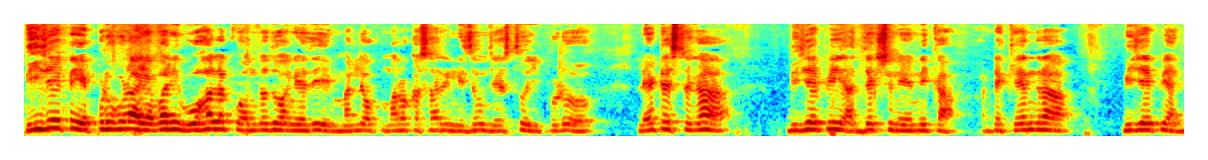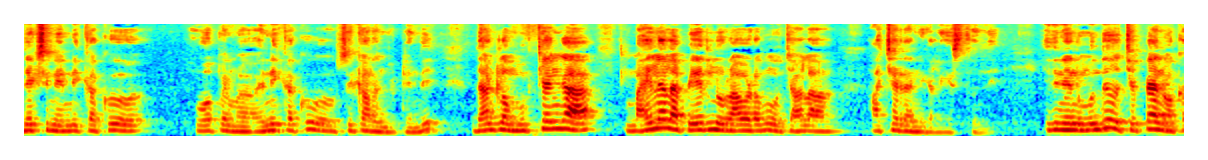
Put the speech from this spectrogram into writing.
బీజేపీ ఎప్పుడు కూడా ఎవరి ఊహలకు అందదు అనేది మళ్ళీ మరొకసారి నిజం చేస్తూ ఇప్పుడు లేటెస్ట్గా బీజేపీ అధ్యక్షుని ఎన్నిక అంటే కేంద్ర బీజేపీ అధ్యక్షుని ఎన్నికకు ఓపెన్ ఎన్నికకు శ్రీకారం చుట్టింది. దాంట్లో ముఖ్యంగా మహిళల పేర్లు రావడము చాలా ఆశ్చర్యాన్ని కలిగిస్తుంది. ఇది నేను ముందు చెప్పాను ఒక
